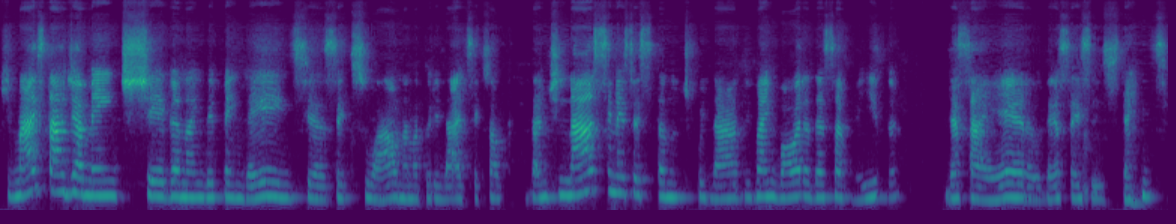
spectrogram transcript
que, mais tardiamente chega na independência sexual, na maturidade sexual. A gente nasce necessitando de cuidado e vai embora dessa vida, dessa era, dessa existência.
